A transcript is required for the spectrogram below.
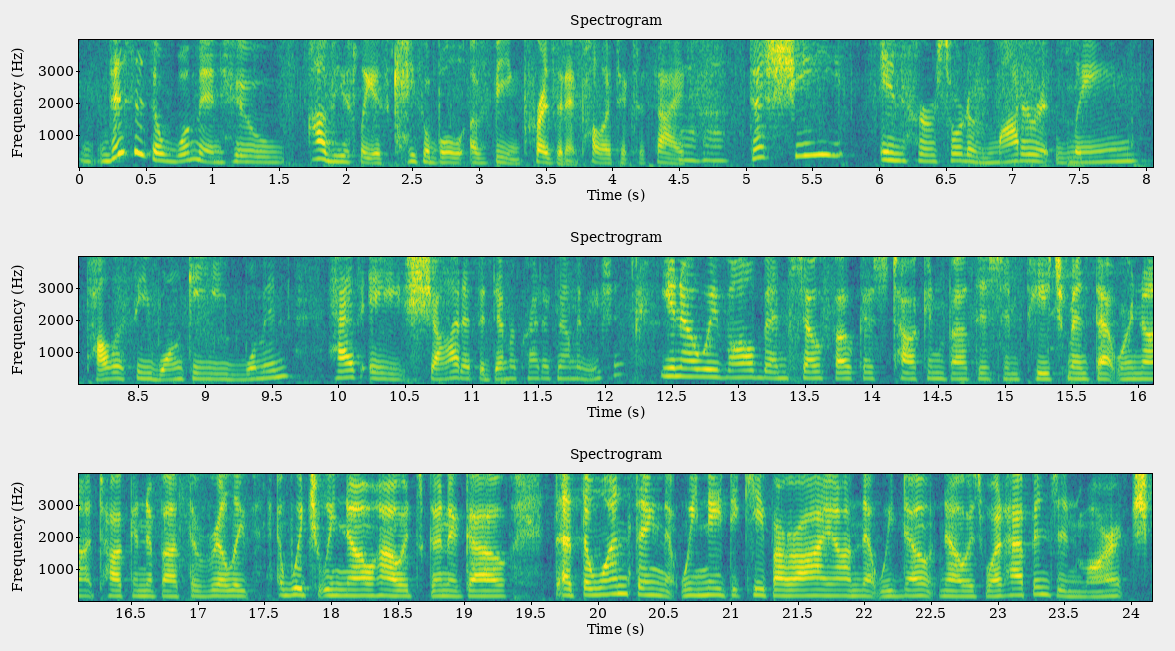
this is a woman who obviously is capable of being president, politics aside. Mm-hmm. Does she, in her sort of moderate lane, policy wonky woman, have a shot at the Democratic nomination? You know, we've all been so focused talking about this impeachment that we're not talking about the really, which we know how it's going to go. That the one thing that we need to keep our eye on that we don't know is what happens in March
